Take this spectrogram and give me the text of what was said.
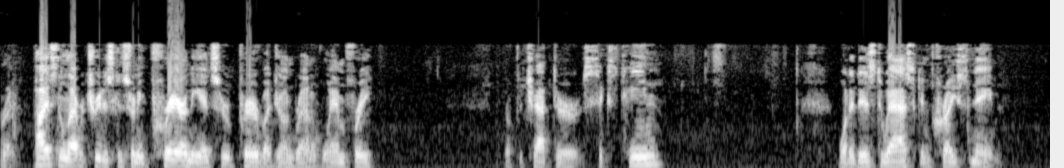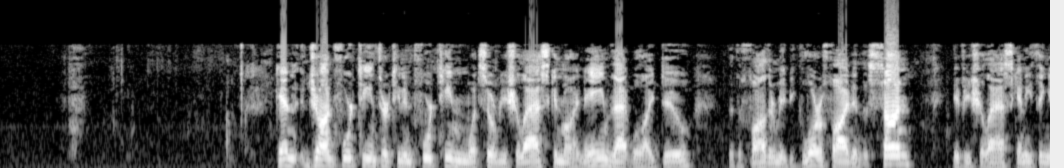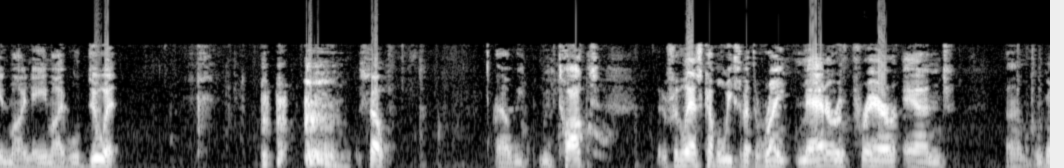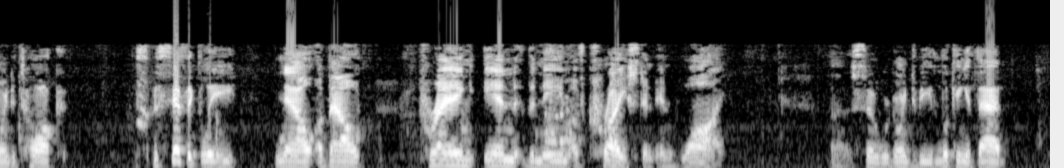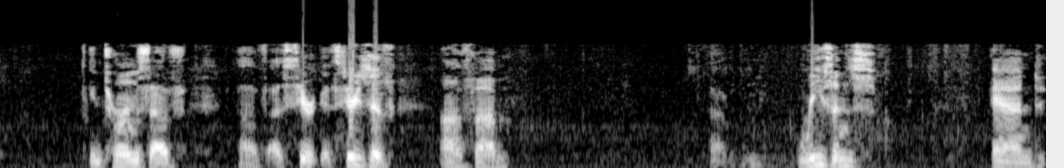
Right. Pious and elaborate treatise concerning prayer and the answer of prayer by John Brown of Wamphray. We're up to chapter 16. What it is to ask in Christ's name. Again, John 14, 13, and 14. Whatsoever you shall ask in my name, that will I do, that the Father may be glorified in the Son. If you shall ask anything in my name, I will do it. so uh, we we've talked for the last couple of weeks about the right manner of prayer, and um, we're going to talk specifically now about praying in the name of Christ and, and why. Uh, so we're going to be looking at that in terms of of a, ser- series of of um, reasons and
